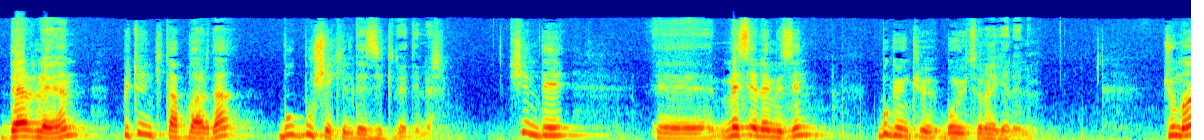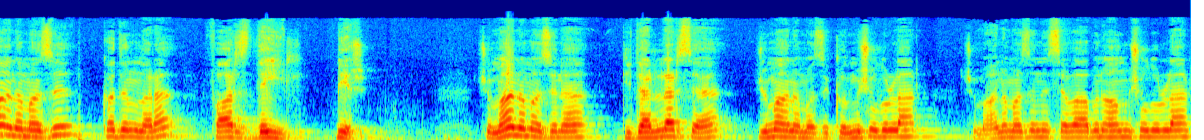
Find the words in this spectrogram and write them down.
derleyen bütün kitaplarda bu bu şekilde zikredilir. Şimdi e, meselemizin bugünkü boyutuna gelelim. Cuma namazı kadınlara farz değil. Bir, Cuma namazına giderlerse Cuma namazı kılmış olurlar. Cuma namazının sevabını almış olurlar.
